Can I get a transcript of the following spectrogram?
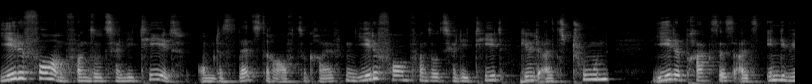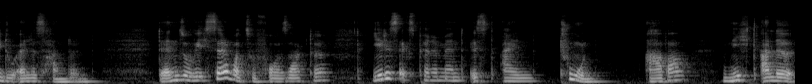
Jede Form von Sozialität, um das Letztere aufzugreifen, jede Form von Sozialität gilt als Tun, jede Praxis als individuelles Handeln. Denn, so wie ich selber zuvor sagte, jedes Experiment ist ein Tun, aber nicht alle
